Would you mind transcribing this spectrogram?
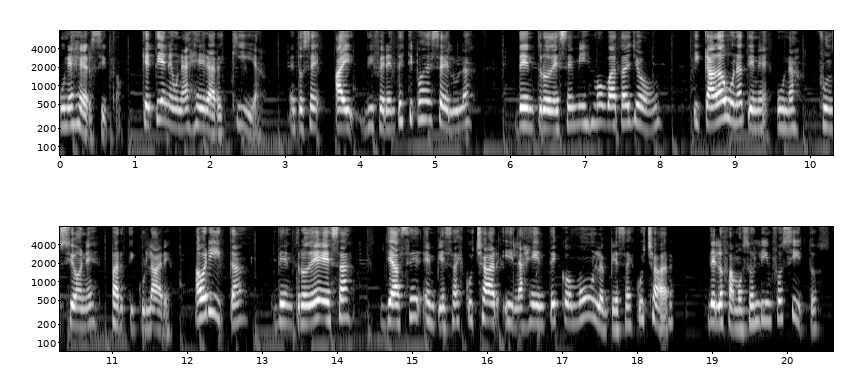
un ejército, que tiene una jerarquía. Entonces, hay diferentes tipos de células dentro de ese mismo batallón y cada una tiene unas funciones particulares. Ahorita, dentro de esas, ya se empieza a escuchar y la gente común lo empieza a escuchar de los famosos linfocitos,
